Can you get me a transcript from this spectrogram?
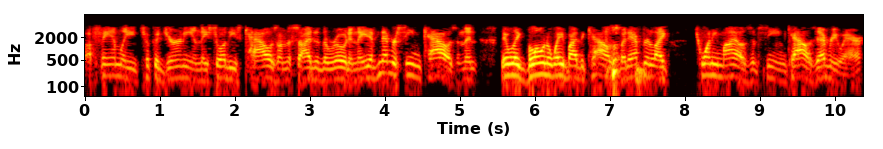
a family took a journey and they saw these cows on the side of the road and they have never seen cows and then they were like blown away by the cows. But after like 20 miles of seeing cows everywhere,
